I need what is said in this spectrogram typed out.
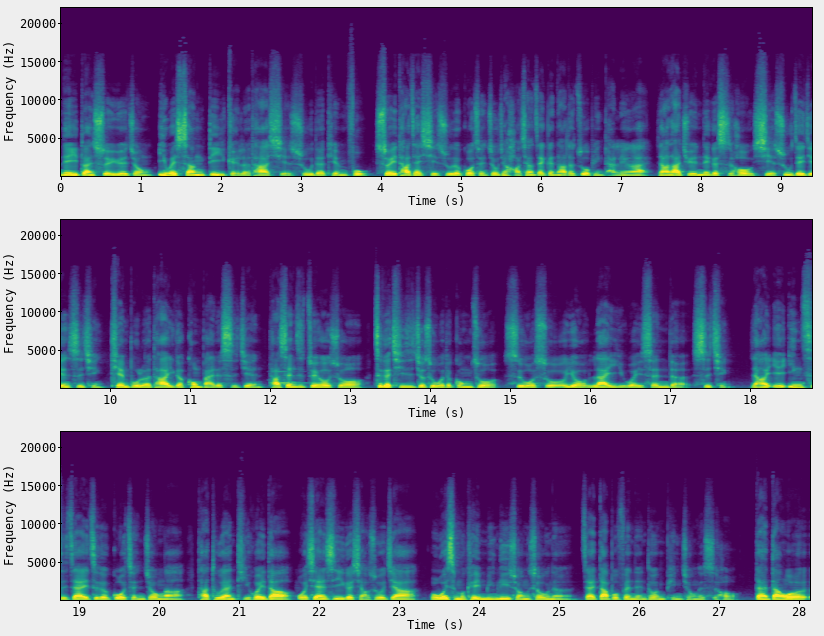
那一段岁月中，因为上帝给了他写书的天赋，所以他在写书的过程中，就好像在跟他的作品谈恋爱。然后他觉得那个时候写书这件事情填补了他一个空白的时间。他甚至最后说：“这个其实就是我的工作，是我所有赖以为生的事情。”然后也因此在这个过程中啊，他突然体会到，我现在是一个小说家，我为什么可以名利双收呢？在大部分人都很贫穷的时候，但当我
